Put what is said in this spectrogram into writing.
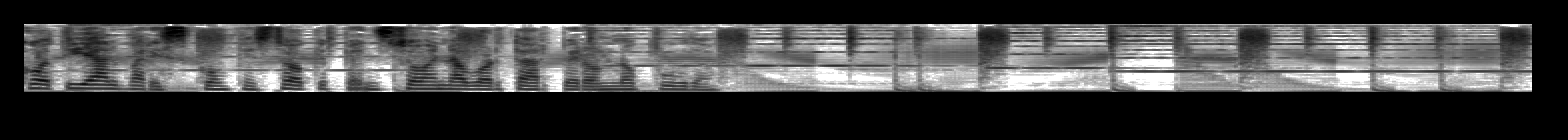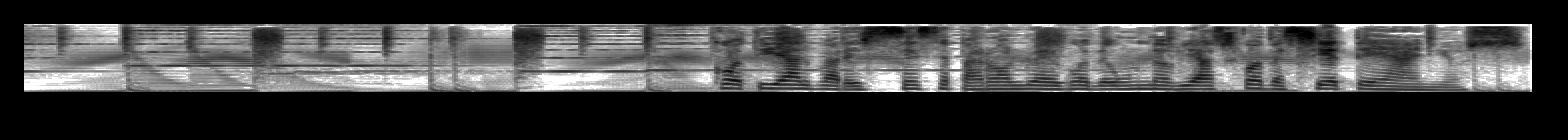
Coti Álvarez confesó que pensó en abortar pero no pudo. Coti Álvarez se separó luego de un noviazgo de siete años.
